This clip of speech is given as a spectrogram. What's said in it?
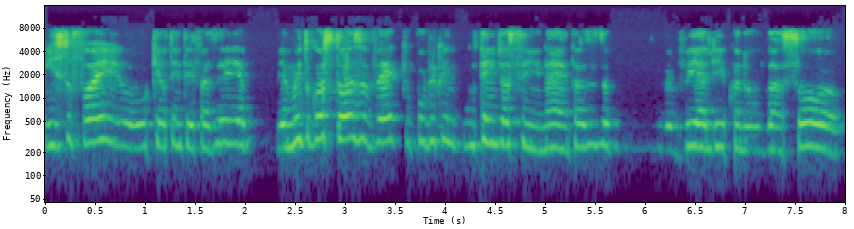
Isso foi o que eu tentei fazer e é, é muito gostoso ver que o público entende assim, né? Então, às vezes eu vi ali quando lançou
